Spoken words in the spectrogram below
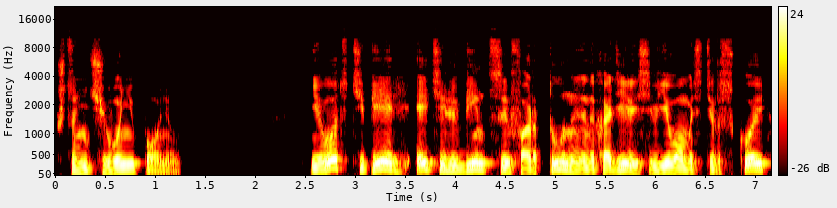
что ничего не понял. И вот теперь эти любимцы фортуны находились в его мастерской,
